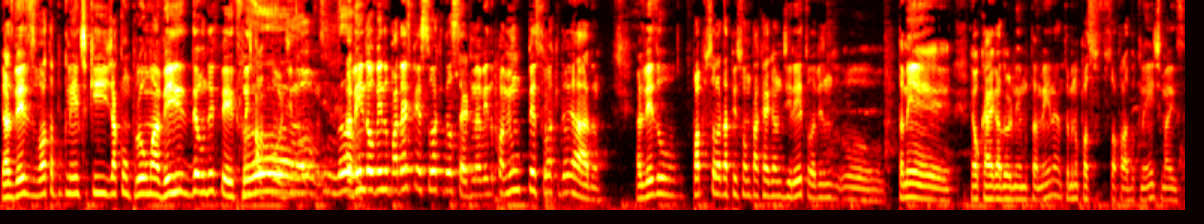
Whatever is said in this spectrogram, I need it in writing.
E às vezes volta pro cliente que já comprou uma vez e deu um defeito. O cliente fala, pô, de novo. de novo. Eu vendo, eu vendo pra 10 pessoas que deu certo, não é vendo pra mim uma pessoa que deu errado. Às vezes o próprio celular da pessoa não tá carregando direito, às vezes o, também é, é o carregador mesmo também, né? Também não posso só falar do cliente, mas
